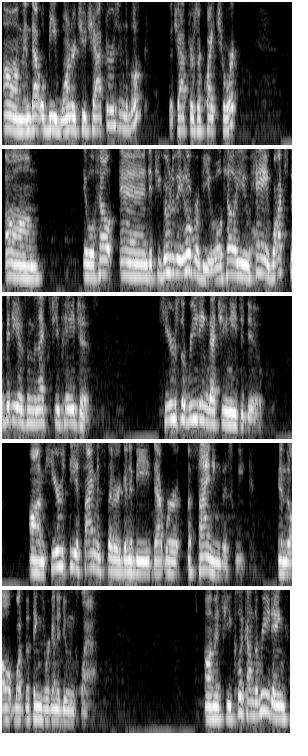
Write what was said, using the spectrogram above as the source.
Um, and that will be one or two chapters in the book. The chapters are quite short. Um, it will tell, and if you go to the overview, it will tell you, hey, watch the videos in the next few pages. Here's the reading that you need to do. Um, here's the assignments that are going to be that we're assigning this week and all what the things we're going to do in class. Um, if you click on the reading,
